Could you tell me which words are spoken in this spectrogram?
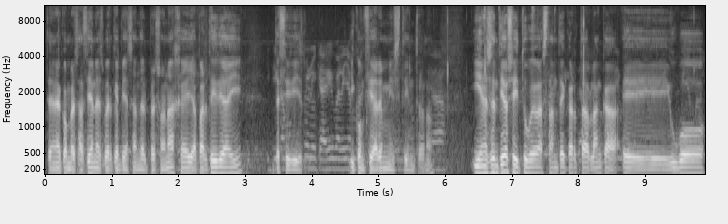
tener conversaciones, ver qué piensan del personaje y a partir de ahí decidir y confiar en mi instinto. ¿no? Y en ese sentido sí tuve bastante carta blanca. Eh, hubo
